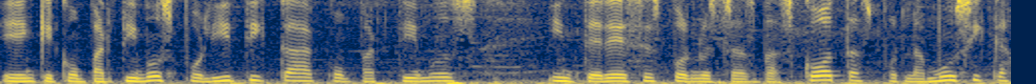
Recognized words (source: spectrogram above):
en que compartimos política, compartimos intereses por nuestras mascotas, por la música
